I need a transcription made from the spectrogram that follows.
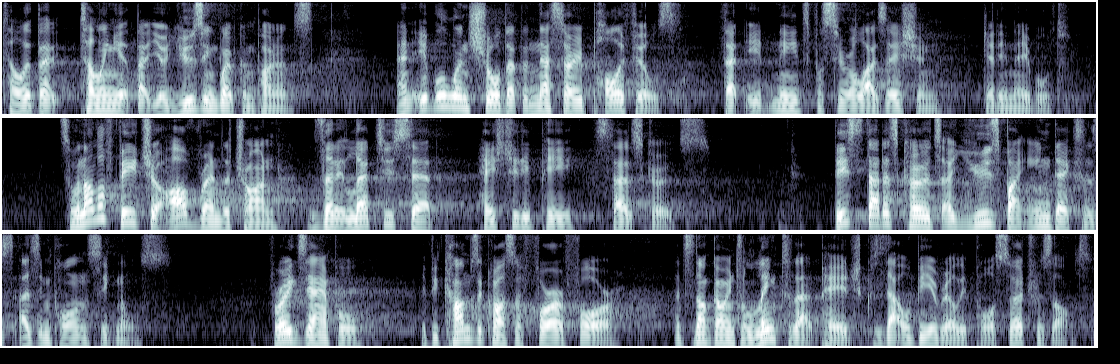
tell it that, telling it that you're using Web Components, and it will ensure that the necessary polyfills that it needs for serialization get enabled. So another feature of Rendertron is that it lets you set HTTP status codes. These status codes are used by indexes as important signals. For example, if it comes across a 404, it's not going to link to that page because that will be a really poor search result.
